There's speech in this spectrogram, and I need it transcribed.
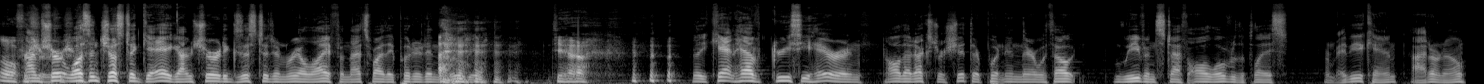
Oh, for sure. I'm sure. sure, for it wasn't just a gag. I'm sure it existed in real life, and that's why they put it in the movie. Yeah. Well, you can't have greasy hair and all that extra shit they're putting in there without leaving stuff all over the place. Or maybe you can. I don't know.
